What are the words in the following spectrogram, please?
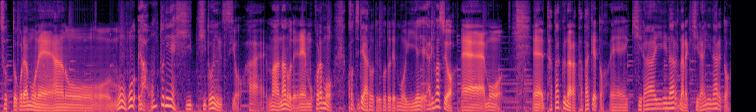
ちょっとこれはもうね、あのー、もうほん、いや、本当にね、ひ、ひどいんですよ。はい。まあ、なのでね、もうこれはもう、こっちでやろうということで、もういや、やりますよ。えー、もう、えー、叩くなら叩けと、えー、嫌いになるなら嫌いになれと、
